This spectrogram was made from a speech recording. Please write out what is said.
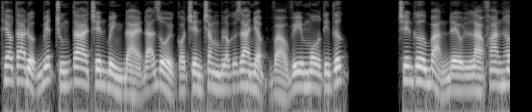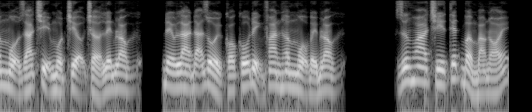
theo ta được biết chúng ta trên bình đài đã rồi có trên trăm blog gia nhập vào vi mô tin tức. Trên cơ bản đều là fan hâm mộ giá trị 1 triệu trở lên blog, đều là đã rồi có cố định fan hâm mộ 7 blog. Dương Hoa chi tiết bẩm báo nói,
